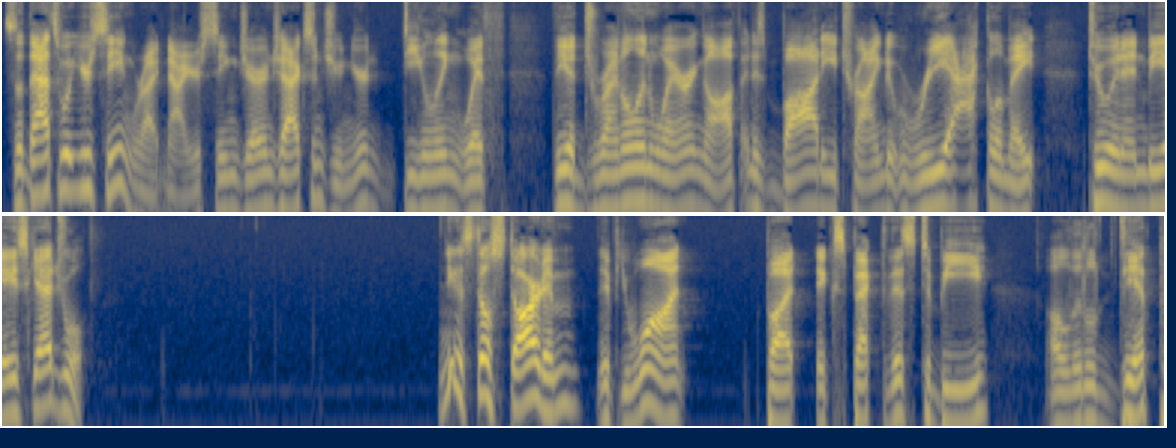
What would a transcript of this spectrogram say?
So that's what you're seeing right now. You're seeing Jaren Jackson Jr. dealing with the adrenaline wearing off and his body trying to reacclimate to an NBA schedule. You can still start him if you want, but expect this to be a little dip,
